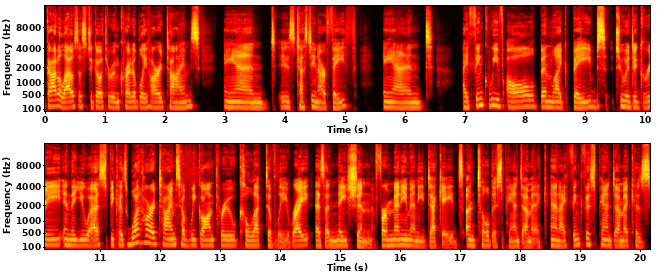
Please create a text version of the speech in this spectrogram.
God allows us to go through incredibly hard times and is testing our faith. And I think we've all been like babes to a degree in the US because what hard times have we gone through collectively, right, as a nation for many, many decades until this pandemic? And I think this pandemic has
